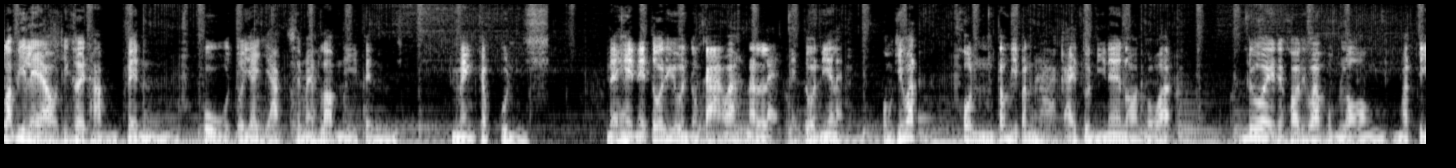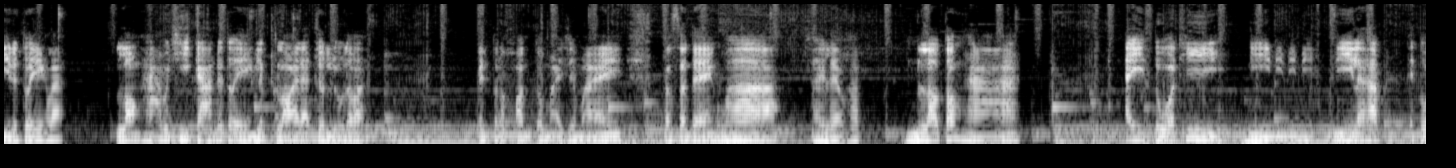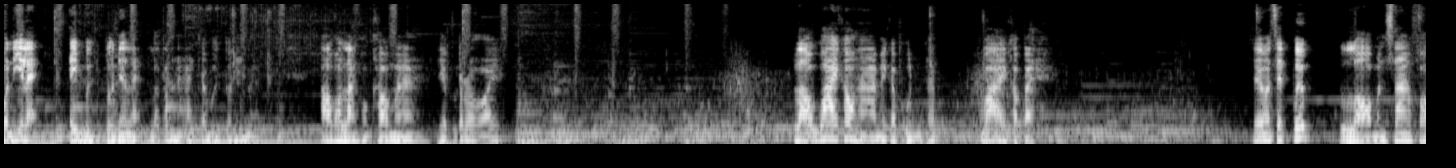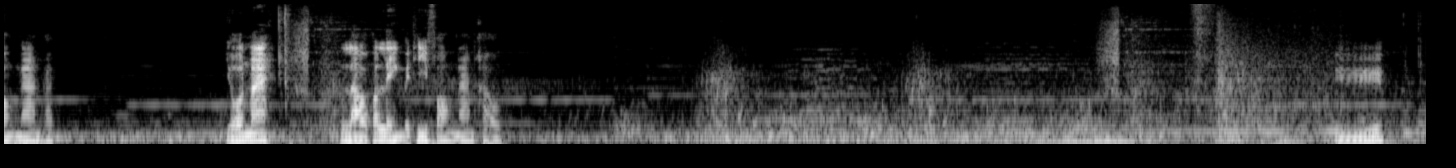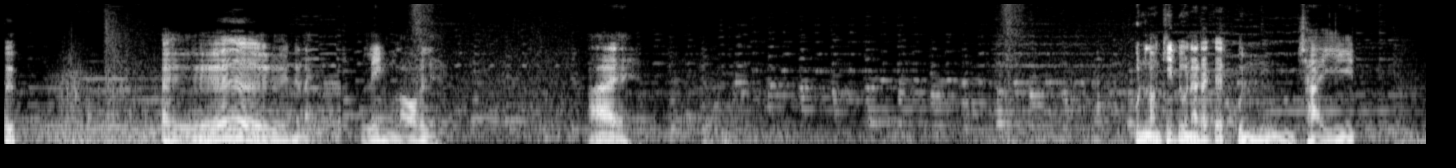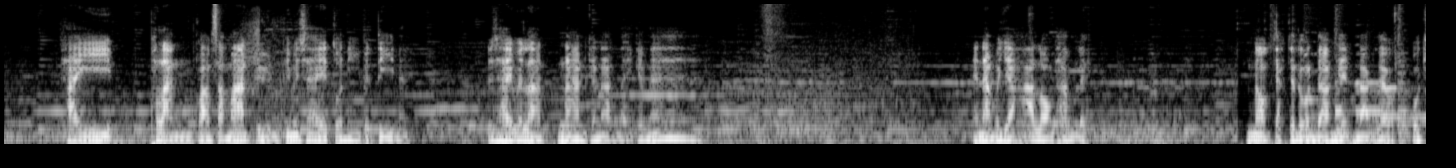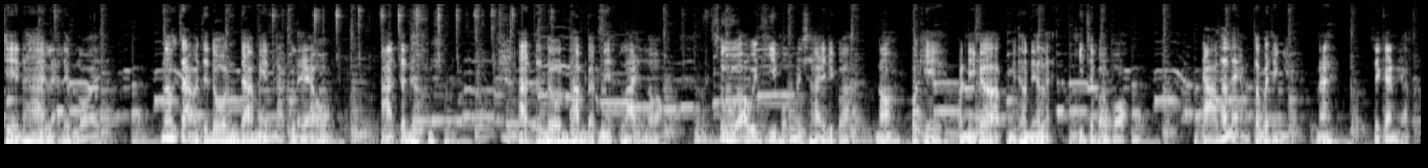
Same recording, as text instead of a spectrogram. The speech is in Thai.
รอบที่แล้วที่เคยทำเป็นปูตัวใหญ่ยักษ์ใช่ไหมรอบนี้เป็นแมงกะพรุนในเห็นในตัวที่อยู่ตรงกลางว่านั่นแหละไอตัวนี้แหละ ผมคิดว่าคนต้องมีปัญหากับไอตัวนี้แน่นอน เพราะว่าด้วยด้วยความที่ว่าผมลองมาตีด้วยตัวเองละลองหาวิธีการด้วยตัวเองเรียบร้อยแล้วจนรู้แล้วว่า เป็นตัวละครตัวใหม่ใช่ไหมก็แสดงว่าใช่แล้วครับ เราต้องหา ตัวที่นี่นี่นี่นี่นี่แหละครับไอตัวนี้แหละไอหมึกตัวนี้แหละ เราต้องหาเจ้าหมึกตัวนี้มา เอาพลังของเขามาเรียบร้อย เราว่ายเข้าหาเมกะพุนครับว่ายเข้าไปเจอมันเสร็จปุ๊บรอมันสร้างฟองน้ำครับ โยนมา เราก็เล็งไปที่ฟองน้ำเขา ปึ๊บปึ๊บเออ นั่นแหละ เล็งรอไว้เลยไปคุณลองคิดดูนะ ถ้าเกิดคุณใช้ ใช้พลังความสามารถอื่นที่ไม่ใช่ตัวนี้ไปตีนะ จะใช้เวลานานขนาดไหนกันนะ แนะนำว่าอย่าหาลองทำเลย นอกจากจะโดนดาเมจหนักแล้วโอเคได้แล้วเรียบร้อย นอกจากมันจะโดนดาเมจหนักแล้ว อาจจะโดนอาจจะโดนทำแบบนี้หลายรอบ สู้เอาวิธีผมไปใช้ดีกว่าเนาะโอเค วันนี้ก็มีเท่านี้แหละที่จะมาบอกกาเท่าไหร่มันต้องเป็นอย่างเงี้ยนะเจอกันครับ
